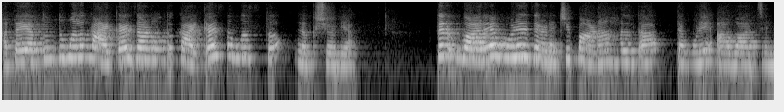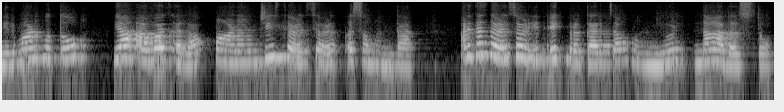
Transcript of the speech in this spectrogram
आता यातून तुम्हाला काय काय जाणवतं काय काय समजतं लक्ष द्या. तर वाऱ्यामुळे झाडाची पानं हलतात त्यामुळे आवाज निर्माण होतो. या आवाजाला पानांची सळसळ असं म्हणतात. आणि त्या सळसळीत एक प्रकारचा मंजूळ नाद असतो.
